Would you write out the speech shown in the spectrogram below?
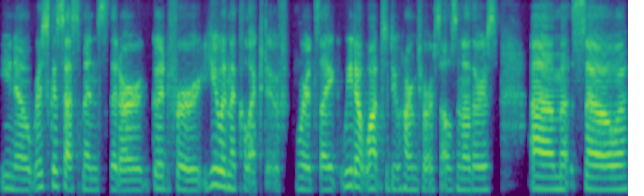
you know, risk assessments that are good for you and the collective, where it's like we don't want to do harm to ourselves and others. Um, so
